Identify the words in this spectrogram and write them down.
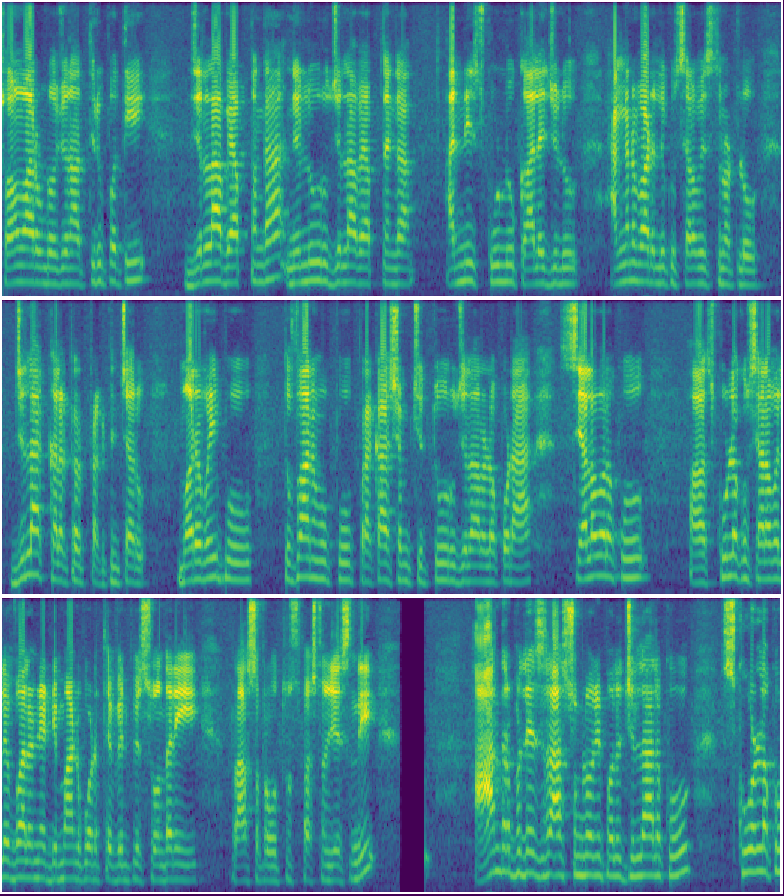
సోమవారం రోజున తిరుపతి జిల్లా వ్యాప్తంగా నెల్లూరు జిల్లా వ్యాప్తంగా అన్ని స్కూళ్ళు కాలేజీలు అంగన్వాడీలకు సెలవిస్తున్నట్లు జిల్లా కలెక్టర్ ప్రకటించారు. మరోవైపు తుఫాను ముప్పు ప్రకాశం చిత్తూరు జిల్లాలలో కూడా సెలవులకు స్కూళ్ళకు సెలవులు ఇవ్వాలనే డిమాండ్ కూడా వినిపిస్తోందని రాష్ట్ర ప్రభుత్వం స్పష్టం చేసింది. ఆంధ్రప్రదేశ్ రాష్ట్రంలోని పలు జిల్లాలకు స్కూళ్ళకు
